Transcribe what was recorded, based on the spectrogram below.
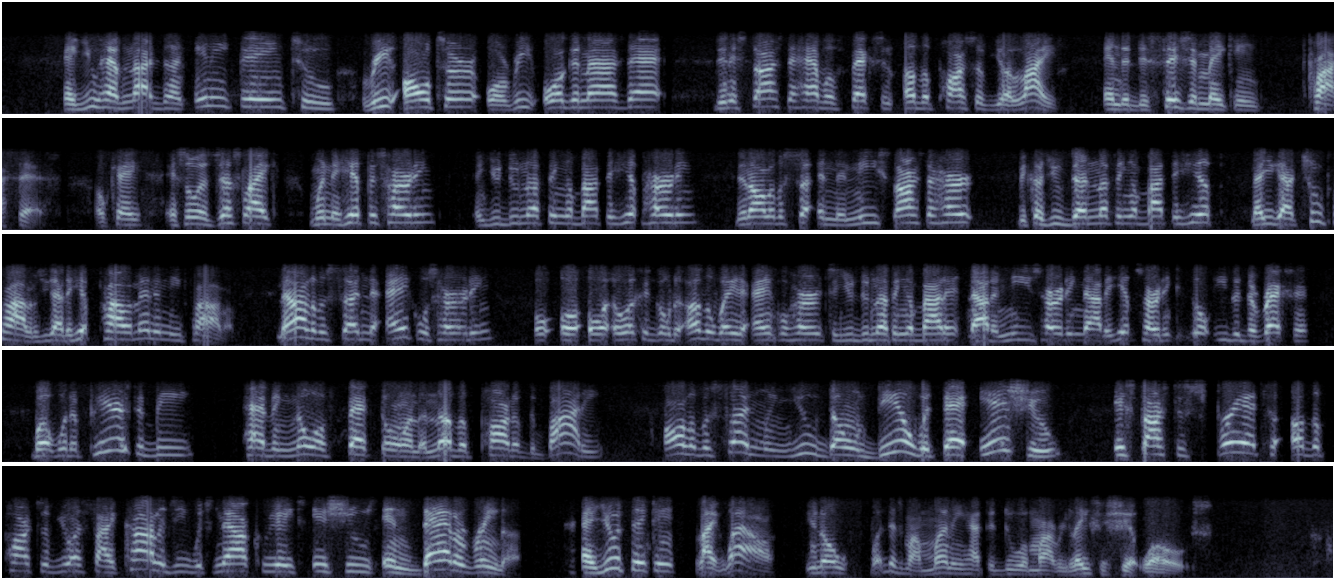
and you have not done anything to realter or reorganize that, then it starts to have effects in other parts of your life and the decision making process. Okay? And so it's just like when the hip is hurting and you do nothing about the hip hurting, then all of a sudden the knee starts to hurt because you've done nothing about the hip. Now you got two problems. You got a hip problem and a knee problem. Now all of a sudden the ankle's hurting, or, or, or, it could go the other way. The ankle hurts and you do nothing about it. Now the knee's hurting. Now the hip's hurting. It could go either direction. But what appears to be having no effect on another part of the body, all of a sudden, when you don't deal with that issue, it starts to spread to other parts of your psychology, which now creates issues in that arena. And you're thinking, like, wow, you know, what does my money have to do with my relationship woes?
